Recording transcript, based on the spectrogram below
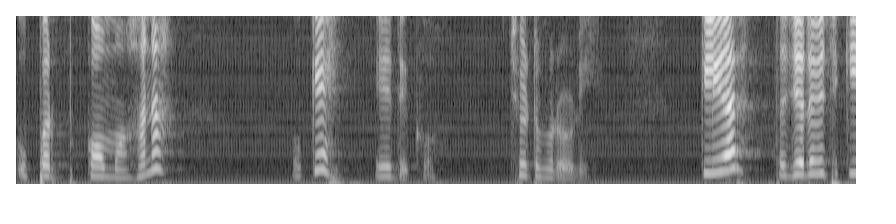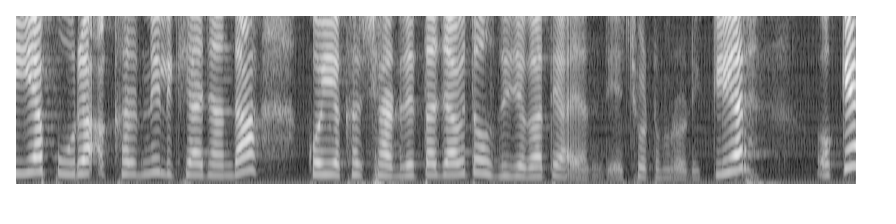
ਉੱਪਰ ਕੋਮਾ ਹਨਾ? ਓਕੇ ਇਹ ਦੇਖੋ, ਛੋਟ ਮਰੋੜੀ। ਕਲੀਅਰ ਤਾਂ ਜਿਹਦੇ ਵਿੱਚ ਕੀ ਹੈ? ਪੂਰਾ ਅੱਖਰ ਨਹੀਂ ਲਿਖਿਆ ਜਾਂਦਾ। ਕੋਈ ਅੱਖਰ ਛੱਡ ਦਿੱਤਾ ਜਾਵੇ ਤਾਂ ਉਸ ਦੀ ਜਗ੍ਹਾ ਤੇ ਆ ਜਾਂਦੀ ਹੈ ਛੋਟ ਮਰੋੜੀ। ਕਲੀਅਰ ਓਕੇ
